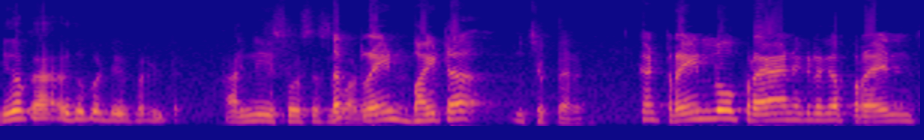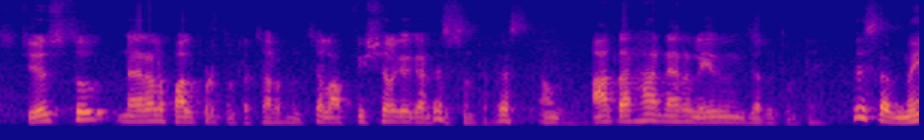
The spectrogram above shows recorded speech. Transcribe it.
ఇదొక ఇదొక డిఫరెంట్ అన్ని సోర్సెస్ సార్ ట్రైన్ బయట చెప్పారు. కానీ ట్రైన్లో ప్రయాణికుడిగా ప్రయాణించి చేస్తూ నేరాలు పాల్పడుతుంటారు చాలా మంది చాలా అఫీషియల్గా కనిపిస్తుంటారు. ఆ తరహా నేరాలు ఏమేమి జరుగుతుంటాయి? సార్ మెయిన్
